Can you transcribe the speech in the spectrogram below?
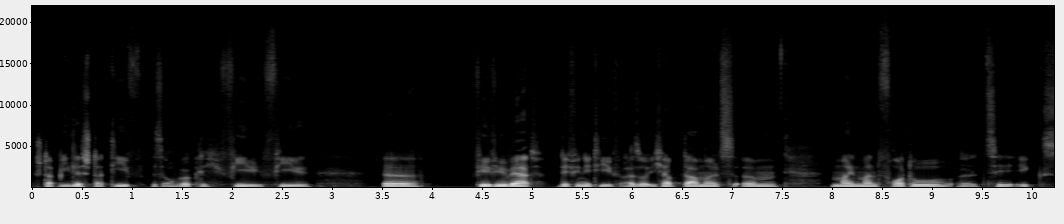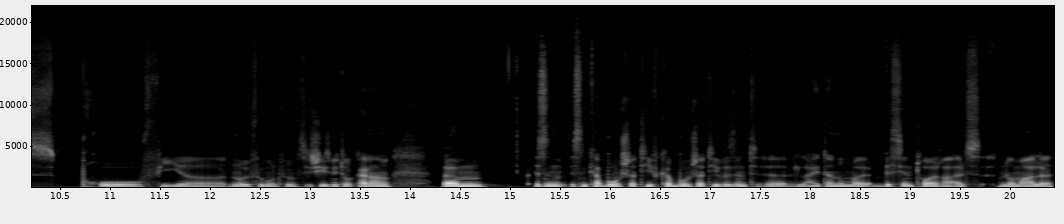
stabiles Stativ ist auch wirklich viel, viel, äh, viel, viel wert, definitiv. Also ich habe damals ähm, mein Manfrotto äh, CX Pro 4 055, schieß mich tot, keine Ahnung, ähm, ist ein, ist ein Carbon-Stativ. Carbon-Stative sind äh, leider nun mal ein bisschen teurer als normale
